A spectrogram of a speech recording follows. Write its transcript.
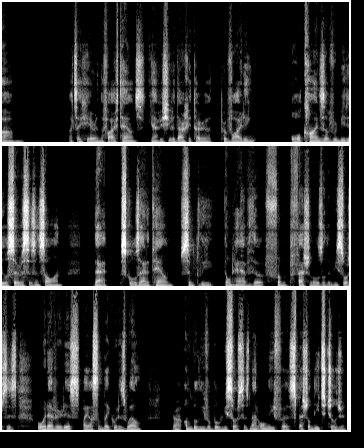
Um, let's say here in the five towns, you have Yeshiva Darchei Torah providing all kinds of remedial services and so on that schools out of town simply don't have the from professionals or the resources or whatever it is by us in Lakewood as well. There are unbelievable resources, not only for special needs children,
